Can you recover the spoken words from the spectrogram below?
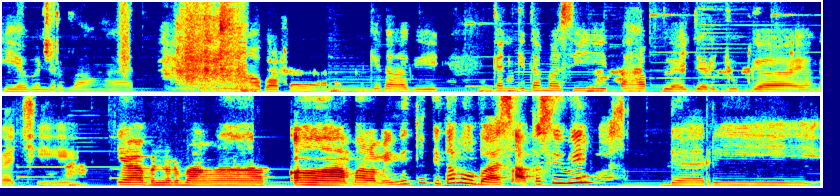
Iya bener banget. Nah, gak apa-apa ya, kita lagi, kan kita masih tahap belajar juga ya gak Ci? Ya bener banget. Eh, malam ini tuh kita mau bahas apa sih Win? Dari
